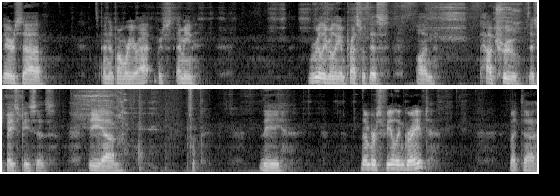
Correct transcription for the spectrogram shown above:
there's, uh, depending upon where you're at, there's, I mean, really, really impressed with this on how true this base piece is. The, um, the numbers feel engraved, but uh,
